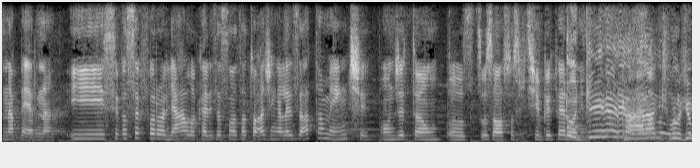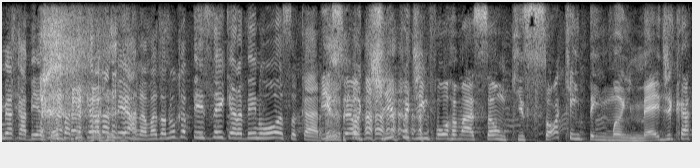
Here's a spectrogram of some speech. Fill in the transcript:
na perna. E se você for olhar a localização da tatuagem, ela é exatamente onde estão os, os ossos Tibio e Perônio. Caraca, explodiu minha cabeça. Eu sabia que era na perna, mas eu nunca pensei que era bem no osso, cara. Isso é o tipo de informação que só quem tem mãe médica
